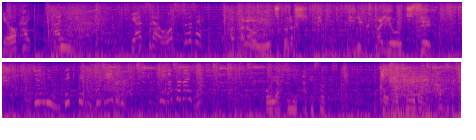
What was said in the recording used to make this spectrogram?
了解。犯人奴らを押しつぶせ。刀を無知となし肉体を打ち据える。準備はできてる。フリーブル。逃がさないわお役に立てそうですか？この程度の数で。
